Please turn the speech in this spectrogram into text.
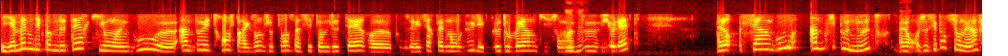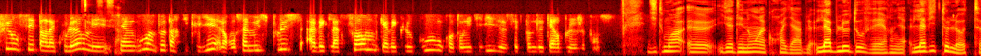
Et il y a même des pommes de terre qui ont un goût euh, un peu étrange. Par exemple, je pense à ces pommes de terre euh, que vous avez certainement vues, les bleus d'Auvergne, qui sont un Mhm. peu violettes. Alors, c'est un goût un petit peu neutre. Alors, je ne sais pas si on est influencé par la couleur, mais C'est un goût un peu particulier. Alors, on s'amuse plus avec la forme qu'avec le goût quand on utilise cette pomme de terre bleue, je pense. Dites-moi, euh, il y a des noms incroyables. La bleue d'Auvergne, la vitelotte,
